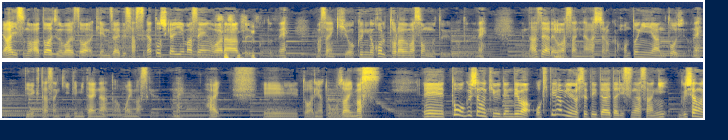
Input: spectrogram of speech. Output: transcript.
やはりその後味の悪さは健在でさすがとしか言えません。わらーということでね。まさに記憶に残るトラウマソングということでね。なぜあれを朝に流したのか、本当にあの当時のね、ディレクターさん聞いてみたいなと思いますけれどもね。はい。えーと、ありがとうございます。えー、当愚者の宮殿では置き手紙を寄せていただいたリスナーさんに、愚者の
